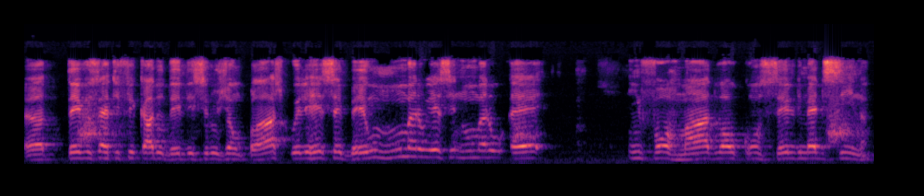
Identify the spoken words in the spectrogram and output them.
uh, teve o certificado dele de cirurgião plástico, ele recebeu um número e esse número é informado ao Conselho de Medicina.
